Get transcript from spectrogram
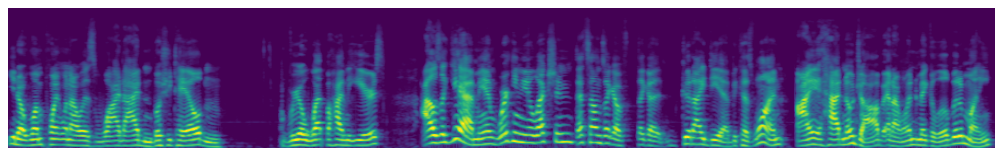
you know, at one point when I was wide-eyed and bushy-tailed and real wet behind the ears, I was like, yeah, man, working the election, that sounds like a like a good idea because one, I had no job and I wanted to make a little bit of money.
